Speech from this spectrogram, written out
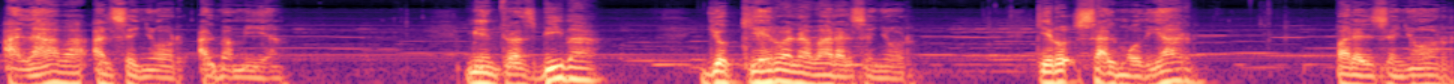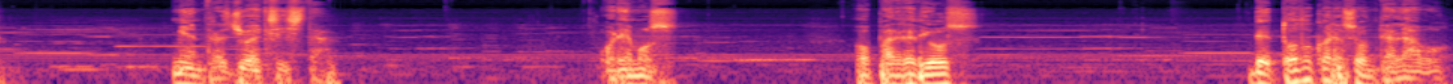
alaba al Señor, alma mía. Mientras viva, yo quiero alabar al Señor. Quiero salmodiar para el Señor mientras yo exista. Oremos. Oh Padre Dios, de todo corazón te alabo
